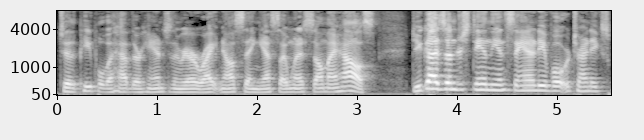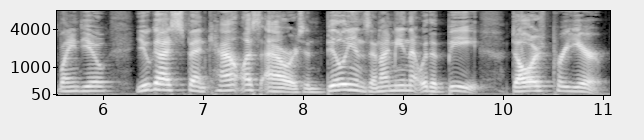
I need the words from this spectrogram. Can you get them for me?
to the people that have their hands in the air right now saying, Yes, I want to sell my house? Do you guys understand the insanity of what we're trying to explain to you? You guys spend countless hours and billions, and I mean that with a B, dollars per year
